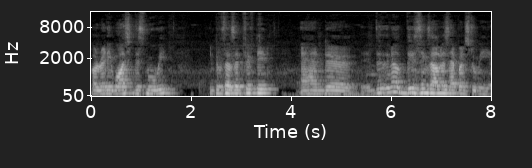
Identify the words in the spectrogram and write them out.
already watched this movie in 2015 and uh, th- you know these things always happens to me.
